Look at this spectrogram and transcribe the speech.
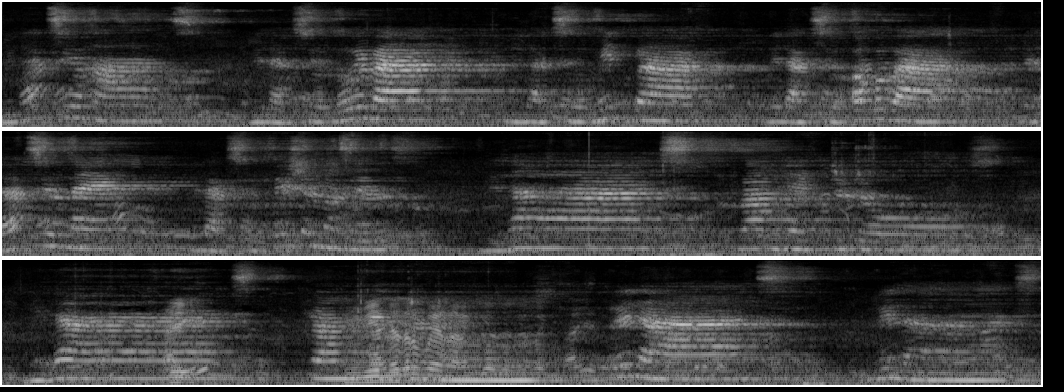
relax your hands, relax your lower back, relax your mid back, relax your upper back, relax your neck, relax your facial muscles, relax from head to toes, relax from head to toes. Relax. Relax.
